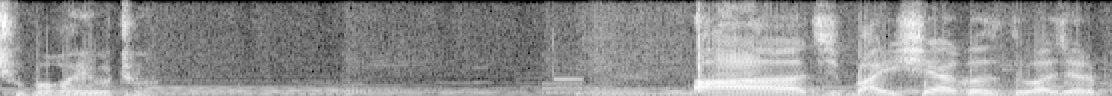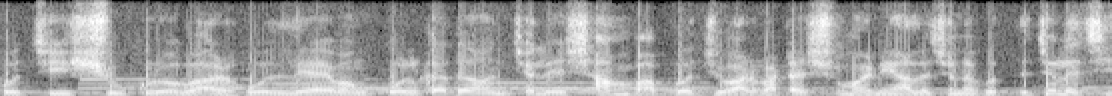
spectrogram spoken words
শুভ হয়ে উঠুক। আজ বাইশে আগস্ট দু হাজার পঁচিশ শুক্রবার হলদিয়া এবং কলকাতা অঞ্চলে সম্ভাব্য জোয়ার ভাটার সময় নিয়ে আলোচনা করতে চলেছি।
